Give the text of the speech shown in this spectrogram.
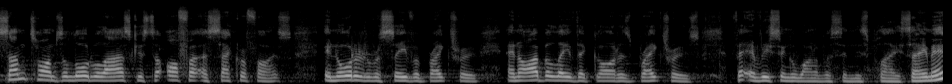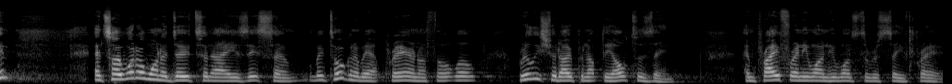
sometimes the Lord will ask us to offer a sacrifice in order to receive a breakthrough. And I believe that God has breakthroughs for every single one of us in this place. Amen? And so, what I want to do today is this um, we're talking about prayer, and I thought, well, really should open up the altars then and pray for anyone who wants to receive prayer.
